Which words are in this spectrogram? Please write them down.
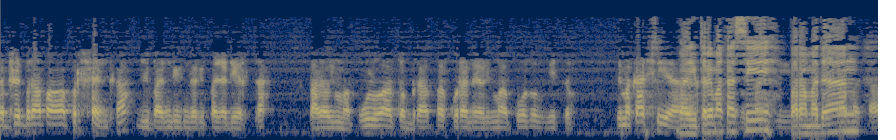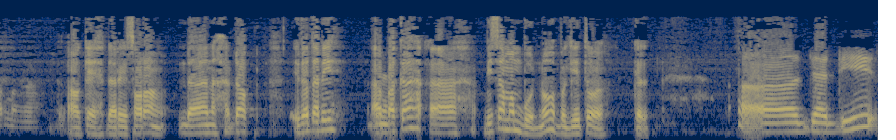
berapa persen kah dibanding daripada Delta? Kalau 50 atau berapa kurang dari 50 gitu. Terima kasih ya. Baik, terima kasih terima kasih. Pak Ramadan. Oke, dari Sorong. Dan dok, itu tadi ya. apakah uh, bisa membunuh begitu? Uh, jadi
